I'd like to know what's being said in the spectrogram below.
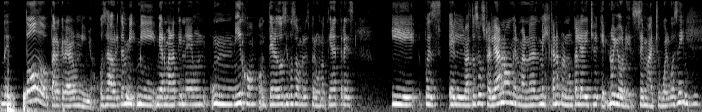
de todo para crear un niño. O sea, ahorita mi, mi, mi, hermana tiene un, un hijo, tiene dos hijos hombres, pero uno tiene tres. Y pues el vato es australiano, mi hermana es mexicana, pero nunca le ha dicho de que no llores, sé macho o algo así.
